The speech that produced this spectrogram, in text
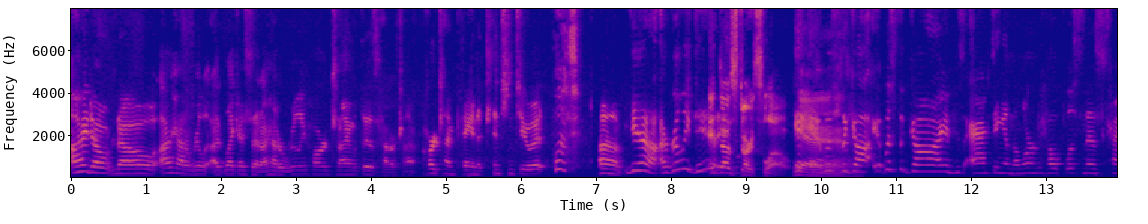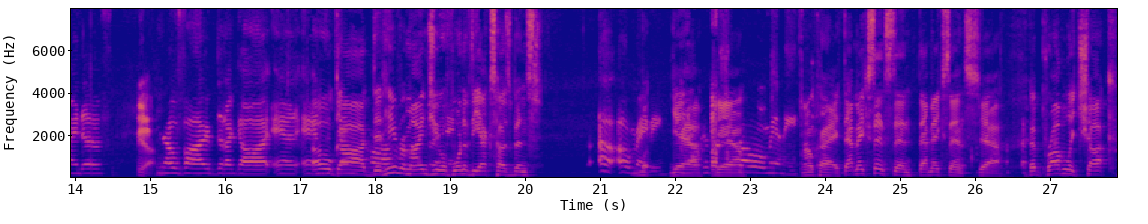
I don't know. I had a really, I, like I said, I had a really hard time with this. Had a time, hard time paying attention to it. What? Um, yeah, I really did. It does start slow. It, it was the guy. It was the guy and his acting and the learned helplessness kind of Yeah. you know vibe that I got. And and Oh God, did he remind you of one of the ex-husbands? Oh, oh maybe. Yeah, You know, 'cause there's yeah. So many. Okay, that makes sense then. That makes sense. Yeah, Uh, probably Chuck,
